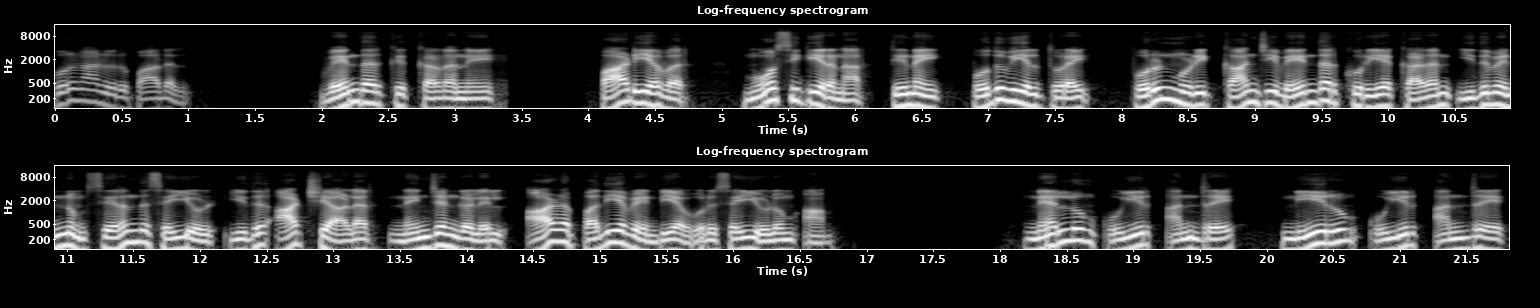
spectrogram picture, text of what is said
புறநானூறு பாடல். வேந்தர்க்கு கடனே. பாடியவர் மோசிகீரனார். திணை பொதுவியல் துறை. பொருண்மொழி காஞ்சி வேந்தர்க்குரிய கழன் இதுவென்னும் சிறந்த செய்யுள். இது ஆட்சியாளர் நெஞ்சங்களில் ஆழ பதிய வேண்டிய ஒரு செய்யுளும் ஆம். நெல்லும் உயிர் அன்றே. நீரும் உயிர் அன்றே.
